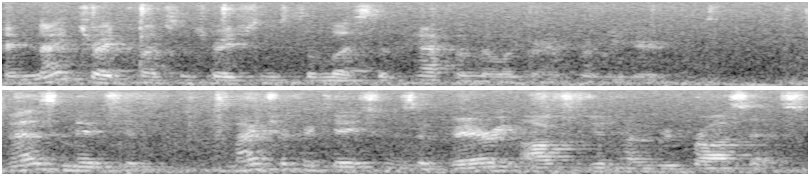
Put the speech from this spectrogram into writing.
and nitrite concentrations to less than half a milligram per liter. As mentioned, nitrification is a very oxygen-hungry process.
